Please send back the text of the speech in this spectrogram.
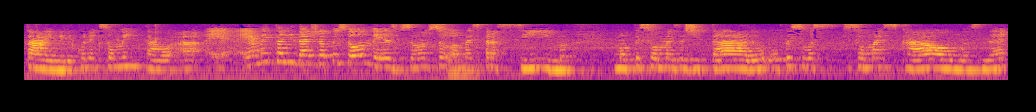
timer, a conexão mental. a- é, é a mentalidade da pessoa mesmo. Se é uma pessoa mais pra cima, uma pessoa mais agitada, ou, ou pessoas que são mais calmas, né?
